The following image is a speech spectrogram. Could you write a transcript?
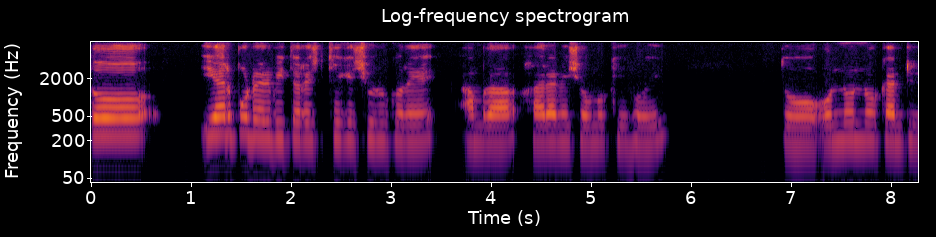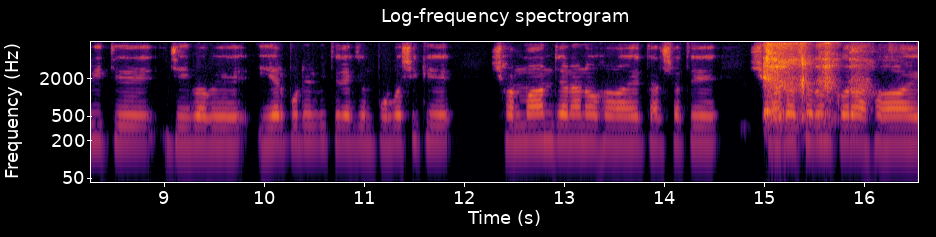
তো এয়ারপোর্টের ভিতরে থেকে শুরু করে আমরা হয়রানির সম্মুখীন হই। তো অন্য অন্য কান্ট্রিতে যেভাবে এয়ারপোর্টের ভিতরে একজন প্রবাসীকে সম্মান জানানো হয়, তার সাথে সদাচরণ করা হয়,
